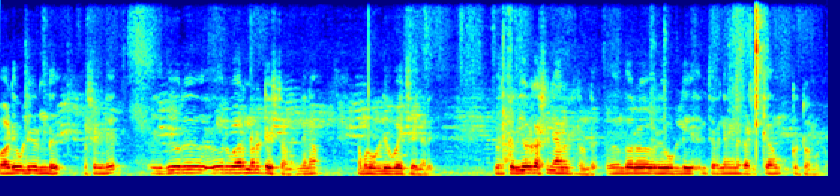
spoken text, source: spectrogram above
വാടി ഉള്ളി ഉണ്ട്. പക്ഷേങ്കിൽ ഇത് ഒരു ഒരു വേറെ ടേസ്റ്റാണ് ഇങ്ങനെ നമ്മൾ ഉള്ളി ഉപയോഗിച്ച് കഴിഞ്ഞാൽ ഒരു ചെറിയൊരു കഷ്ണം ഞാൻ ഇട്ടിട്ടുണ്ട്. അത് എന്തോ ഒരു ഒരു ഉള്ളി ചെറുങ്ങനെ ഇങ്ങനെ കടിക്കാൻ കിട്ടും നമുക്ക്.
